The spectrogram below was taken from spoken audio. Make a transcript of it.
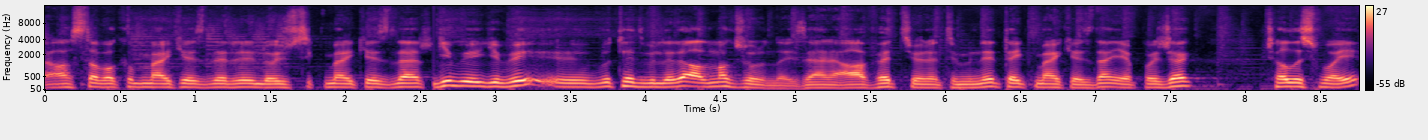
hasta bakım merkezleri, lojistik merkezler gibi gibi e, bu tedbirleri almak zorundayız. Yani afet yönetimini tek merkezden yapacak çalışmayı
